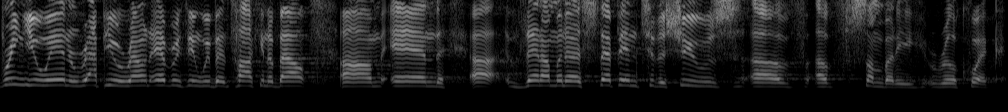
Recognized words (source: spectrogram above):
bring you in and wrap you around everything we've been talking about, um, and uh, then I'm going to step into the shoes of, of somebody real quick.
